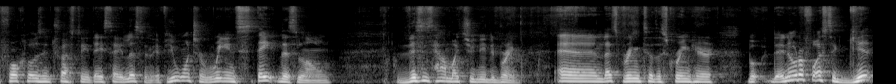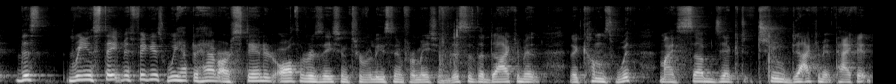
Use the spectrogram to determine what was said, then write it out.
foreclosing trustee, they say, listen, if you want to reinstate this loan, this is how much you need to bring. And let's bring to the screen here. But in order for us to get this reinstatement figures, we have to have our standard authorization to release information. This is the document that comes with my subject to document packet.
